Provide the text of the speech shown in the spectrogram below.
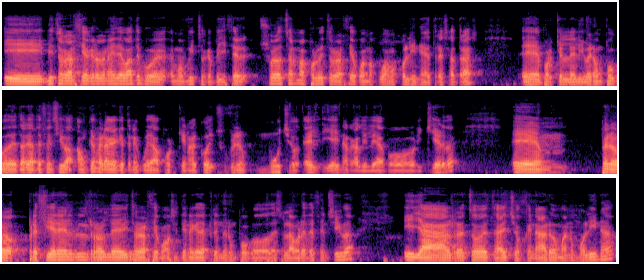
Y Víctor García, creo que no hay debate, pues hemos visto que Pellicer suele estar más por Víctor García cuando jugamos con línea de tres atrás, eh, porque le libera un poco de tareas defensivas, aunque es verdad que hay que tener cuidado porque en Alcoy sufrieron mucho él y Einar Galilea por izquierda. Eh, pero prefiere el rol de Víctor García cuando se tiene que desprender un poco de esas labores defensivas y ya el resto está hecho. Genaro, Manu Molina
